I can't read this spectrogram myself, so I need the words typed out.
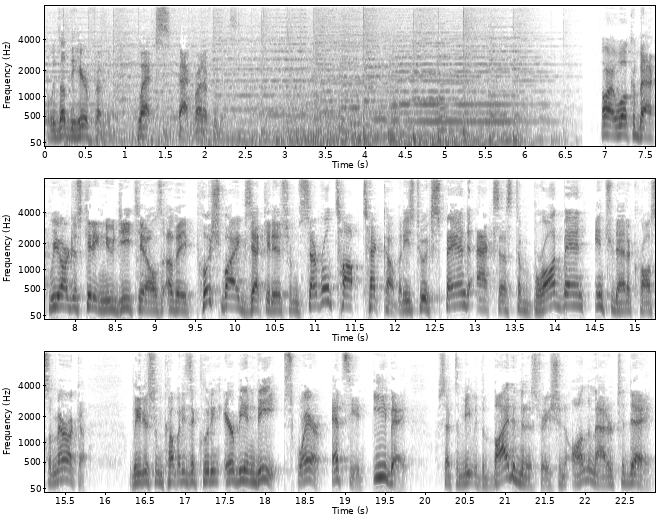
but we'd love to hear from you. Wex, back right after this. All right, welcome back. We are just getting new details of a push by executives from several top tech companies to expand access to broadband internet across America. Leaders from companies including Airbnb, Square, Etsy, and eBay are set to meet with the Biden administration on the matter today.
